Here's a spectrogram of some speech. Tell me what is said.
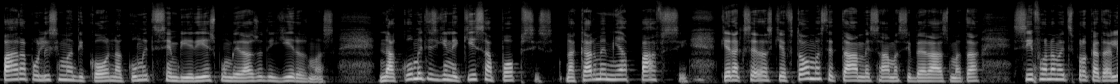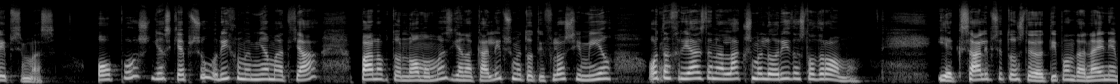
πάρα πολύ σημαντικό να ακούμε τις εμπειρίες που μοιράζονται γύρω μας, να ακούμε τις γυναικείς απόψεις, να κάνουμε μια παύση και να ξανασκεφτόμαστε τα άμεσά μας συμπεράσματα σύμφωνα με τις προκαταλήψεις μας. Όπως για σκέψου, ρίχνουμε μια ματιά πάνω από τον νόμο μας για να καλύψουμε το τυφλό σημείο όταν χρειάζεται να αλλάξουμε λωρίδα στο δρόμο. Η εξάλληψη των στερεοτύπων δανά είναι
